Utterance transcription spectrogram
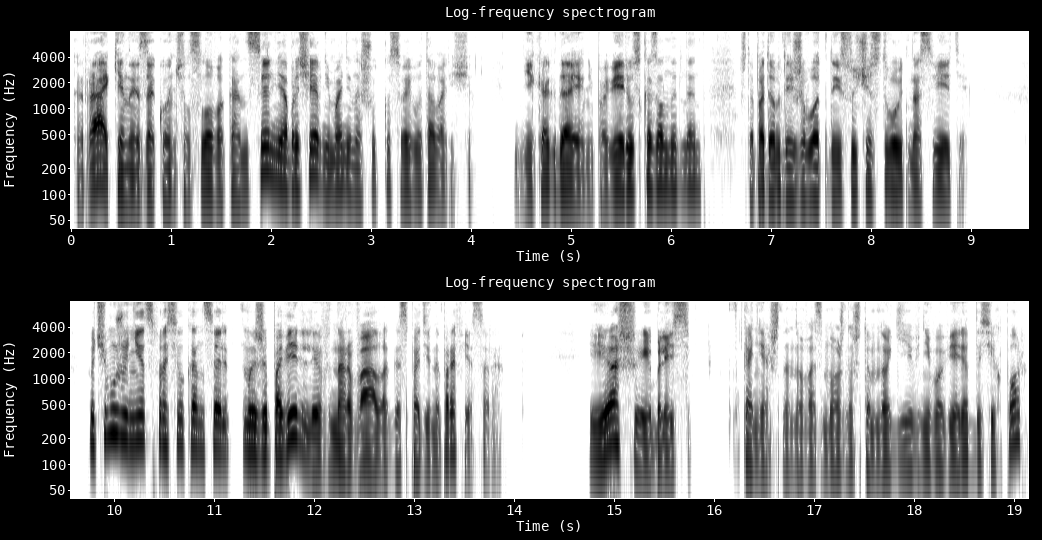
«Кракены», — закончил слово канцель, не обращая внимания на шутку своего товарища. «Никогда я не поверю», — сказал Недленд, — «что подобные животные существуют на свете». «Почему же нет?» — спросил канцель. «Мы же поверили в Нарвала, господина профессора». «И ошиблись». «Конечно, но возможно, что многие в него верят до сих пор».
